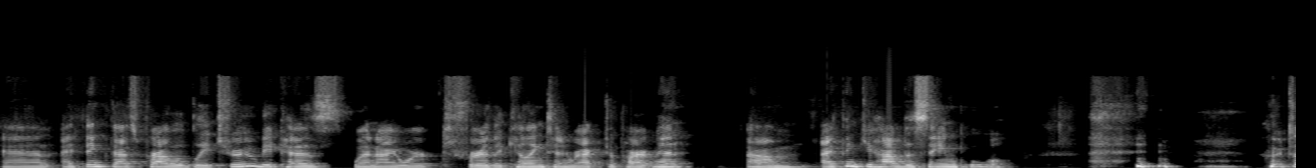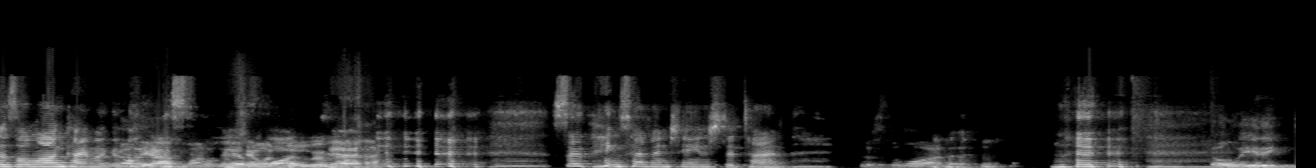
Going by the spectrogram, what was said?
And I think that's probably true because when I worked for the Killington Rec Department, um, I think you have the same pool, which was a long time ago. We only have one. Yeah. so things haven't changed a ton. Just the one. so leading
